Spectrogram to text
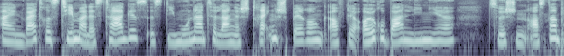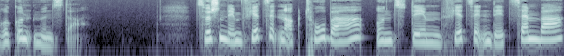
Ein weiteres Thema des Tages ist die monatelange Streckensperrung auf der Eurobahnlinie zwischen Osnabrück und Münster. Zwischen dem 14. Oktober und dem 14. Dezember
